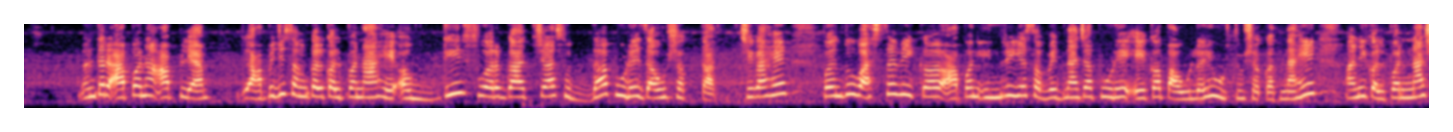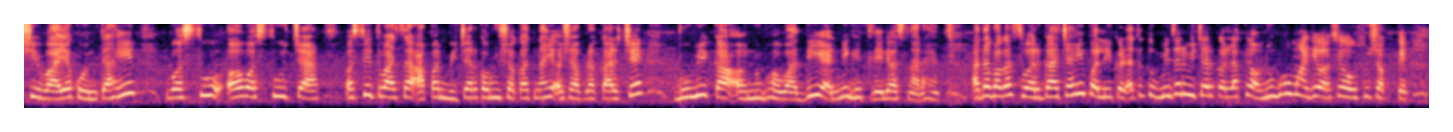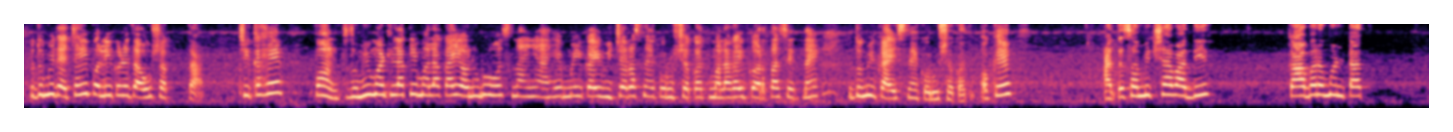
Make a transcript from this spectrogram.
नंतर आपण आपल्या आपली जी संकल्पना आहे अगदी स्वर्गाच्या सुद्धा पुढे जाऊ शकतात. ठीक आहे? परंतु वास्तविक आपण इंद्रिय संवेदनाच्या पुढे एक पाऊलही उचलू शकत नाही आणि कल्पनाशिवाय कोणत्याही वस्तू अवस्तूच्या अस्तित्वाचा आपण विचार करू शकत नाही अशा प्रकारचे भूमिका अनुभवादी यांनी घेतलेले असणार आहे. आता बघा स्वर्गाच्याही पलीकडे आता तुम्ही जर विचार केला की अनुभव माझे असे असू शकते तर तुम्ही त्याच्याही पलीकडे जाऊ शकता. ठीक आहे? पण तुम्ही म्हटला की मला काही अनुभवच नाही आहे मी काही विचारच नाही करू शकत मला काही करताच येत नाही तर तुम्ही काहीच नाही करू शकत ओके? आता समीक्षावादी का बरं म्हणतात?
